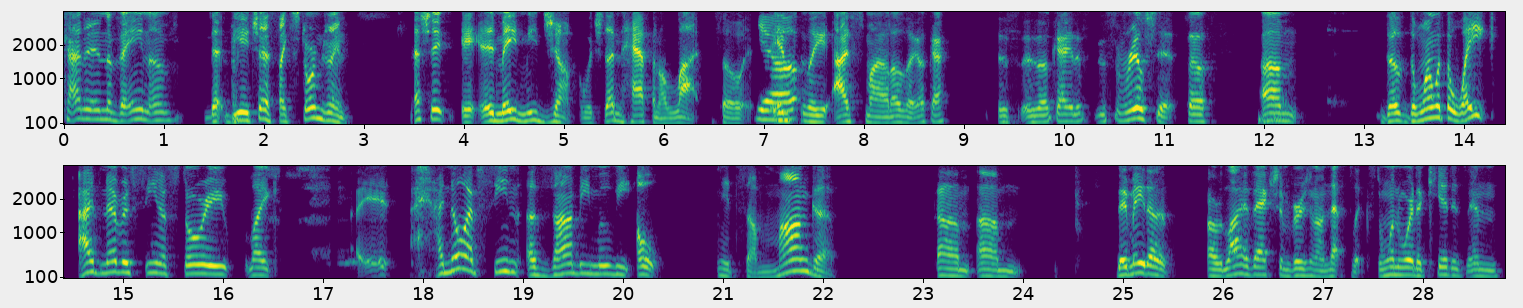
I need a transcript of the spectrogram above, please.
kind of in the vein of that VHS, like Storm Drain. That shit, it, it made me jump, which doesn't happen a lot. So Yep. instantly I smiled. I was like, okay, this is okay. This, this is some real shit. So um the the one with the wake, I've never seen a story like it, I know I've seen a zombie movie. Oh, it's a manga. Um, um, they made a a live action version on Netflix. The one where the kid is in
